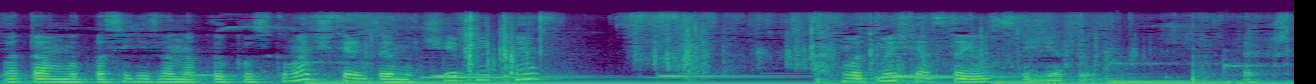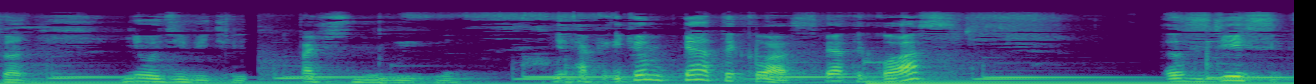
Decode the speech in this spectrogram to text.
Потом мы последний звонок выпускной, 4 учебника. Вот мы сейчас стоим в среду. Так что неудивительно. Почти не видно. Итак, идем пятый класс. Пятый класс. Здесь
